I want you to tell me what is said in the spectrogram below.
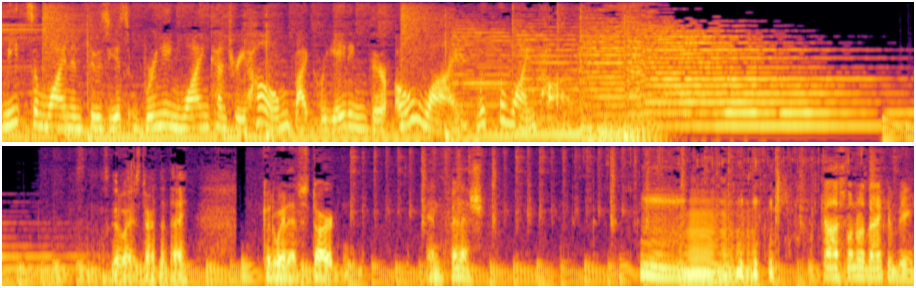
Meet some wine enthusiasts bringing wine country home by creating their own wine with the Wine Pod. It's a good way to start the day. Good way to start and finish. Hmm. Gosh, wonder what that could be.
